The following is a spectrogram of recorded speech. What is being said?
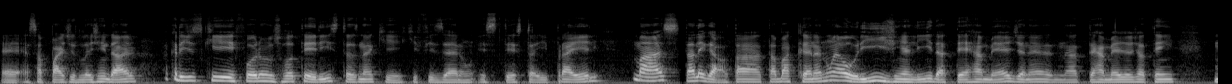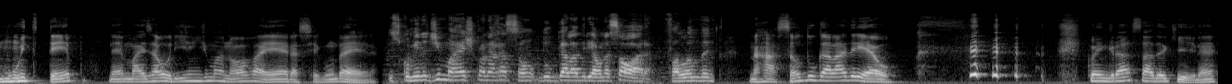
é, essa parte do legendário. Acredito que foram os roteiristas, né, que, que fizeram esse texto aí para ele. Mas tá legal, tá, tá bacana. Não é a origem ali da Terra-média, né? Na Terra-média já tem muito tempo, né? Mas a origem de uma nova era, a segunda era. Isso combina demais com a narração do Galadriel nessa hora. Falando da... Narração do Galadriel. Ficou engraçado aqui, né?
